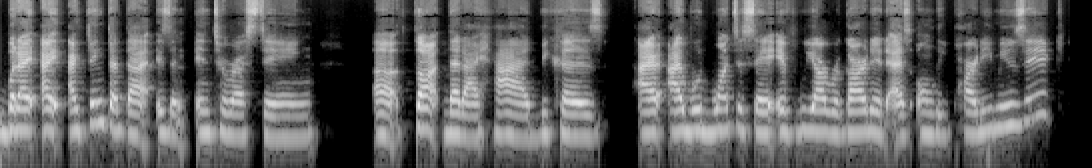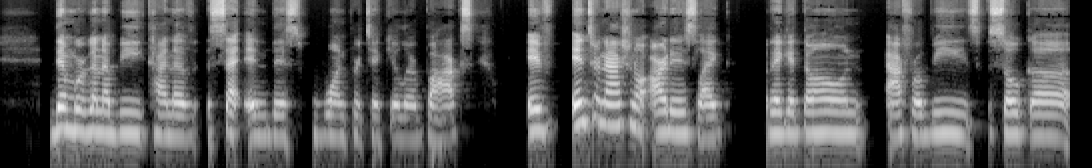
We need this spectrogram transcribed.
but I, I I think that that is an interesting uh, thought that I had because I, I would want to say if we are regarded as only party music, then we're going to be kind of set in this one particular box. If international artists like reggaeton, Afro beats, soca,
